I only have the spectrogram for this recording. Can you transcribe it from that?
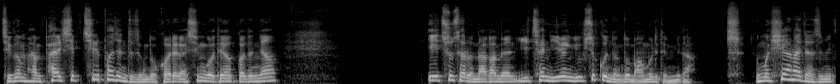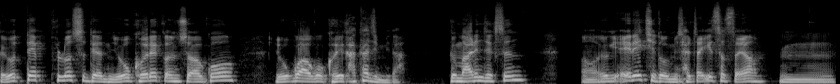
지금 한 87% 정도 거래가 신고되었거든요. 이 추세로 나가면 2260건 정도 마무리됩니다. 정말 희한하지 않습니까? 요때 플러스 된 요 거래 건수하고 요거하고 거의 같아집니다. 그 말인즉슨 어, 여기 LH 도움이 살짝 있었어요. 음,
